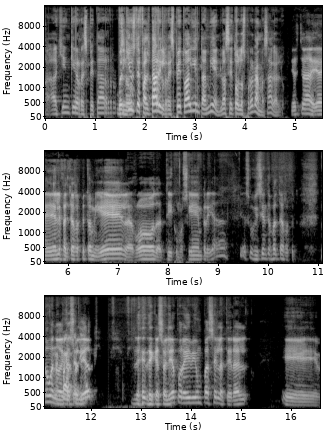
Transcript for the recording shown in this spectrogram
¿A quién quiere respetar? si quiere usted faltar el respeto a alguien también, lo hace todos los programas, hágalo. Ya está, ya, le falté el respeto a Miguel, a Rod, a ti como siempre, ya, es suficiente falta de respeto. No, bueno, de casualidad, de, casualidad por ahí vi un pase lateral, eh,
